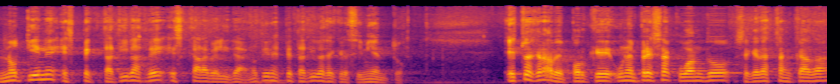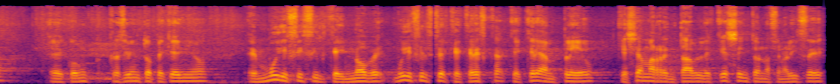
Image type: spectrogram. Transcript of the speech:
no tiene expectativas de escalabilidad, no tiene expectativas de crecimiento. Esto es grave porque una empresa cuando se queda estancada eh, con un crecimiento pequeño es muy difícil que innove, muy difícil que crezca, que crea empleo, que sea más rentable, que se internacionalice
